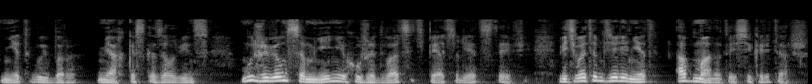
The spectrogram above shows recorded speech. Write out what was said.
нет выбора», — мягко сказал Винс. «Мы живем в сомнениях уже двадцать пять лет, Стефи, ведь в этом деле нет обманутой секретарши.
